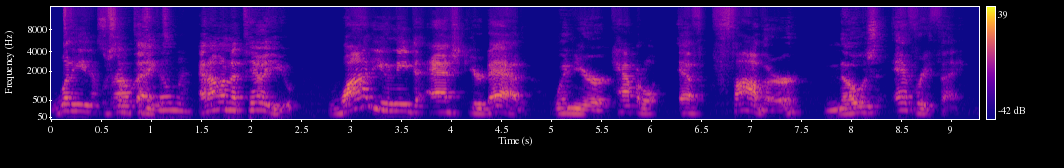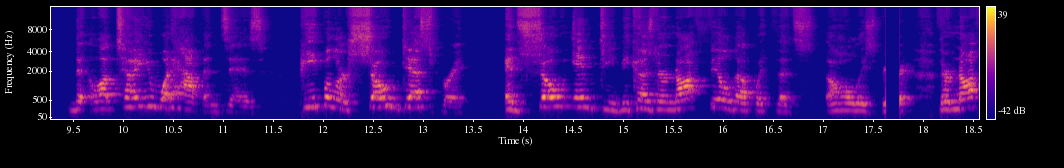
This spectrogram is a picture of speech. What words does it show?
what he That's some things. going. And I'm going to tell you, why do you need to ask your dad when your capital F father knows everything? The- I'll tell you what happens is people are so desperate and so empty because they're not filled up with the, the Holy Spirit. They're not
